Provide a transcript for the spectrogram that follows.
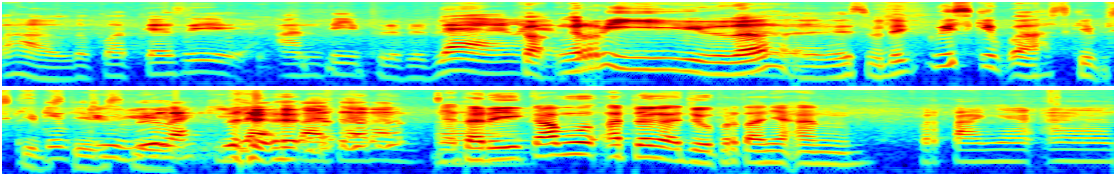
wah untuk podcast sih anti bla bla bla Kok ya. ngeri gitu loh. Eh, Sebenarnya gue skip ah, skip skip skip, skip. dulu lah gila pacaran Ya, dari kamu ada nggak Jo pertanyaan? pertanyaan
